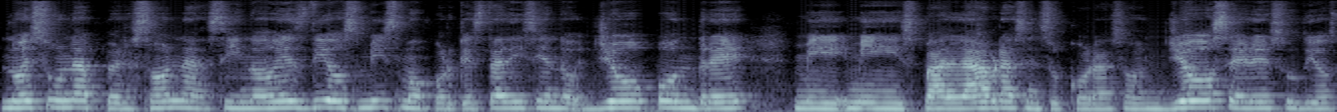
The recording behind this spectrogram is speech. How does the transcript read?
no es una persona, sino es Dios mismo, porque está diciendo, yo pondré mis palabras en su corazón, yo seré su Dios.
